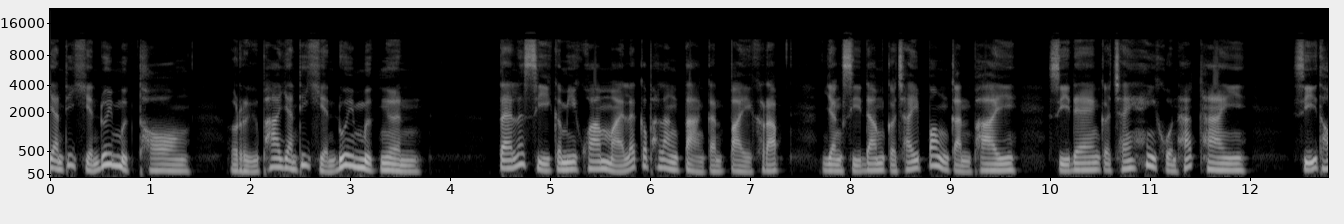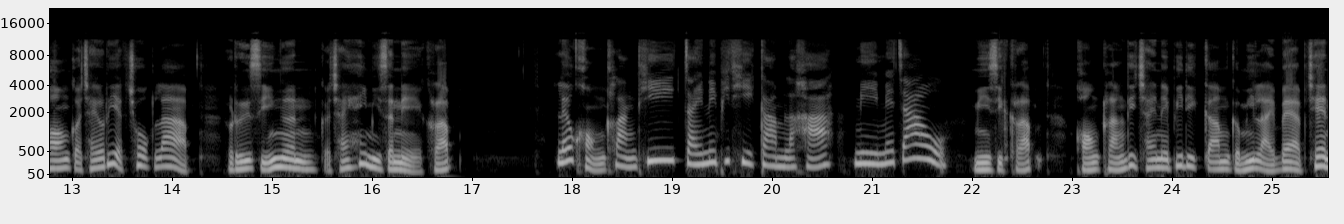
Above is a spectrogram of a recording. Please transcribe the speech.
ยันที่เขียนด้วยหมึกทอง หรือผ้ายันที่เขียนด้วยหมึกเงิน แต่ละสีก็มีความหมายและก็พลังต่างกันไปครับ อย่างสีดำก็ใช้ป้องกันภัย สีแดงก็ใช้ให้คนฮักใครสีทองก็ใช้เรียกโชคลาภหรือสีเงินก็ใช้ให้มีเสน่ห์ครับ แล้วของขลังที่ใจในพิธีกรรมล่ะคะ มีไหมเจ้า มีสิครับ ของขลังที่ใช้ในพิธีกรรมก็มีหลายแบบ เช่น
